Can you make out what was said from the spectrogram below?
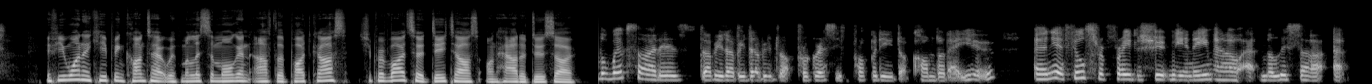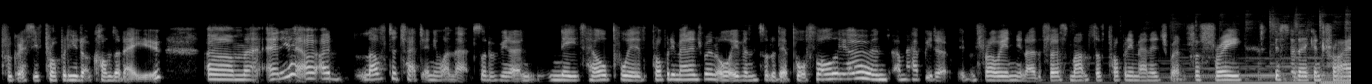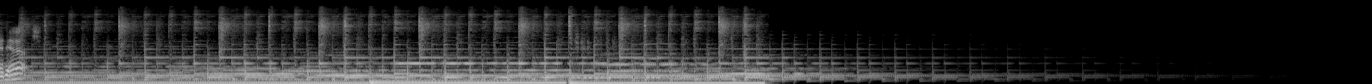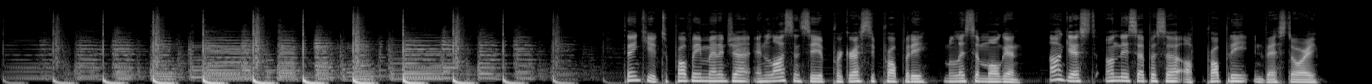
If you want to keep in contact with Melissa Morgan after the podcast, she provides her details on how to do so. The website is www.progressiveproperty.com.au and yeah, feel free to shoot me an email at melissa at progressiveproperty.com.au. Um, and yeah, I'd love to chat to anyone that sort of, you know, needs help with property management or even sort of their portfolio. And I'm happy to even throw in, you know, the first month of property management for free just so they can try it out. Thank you to property manager and licensee of Progressive Property, Melissa Morgan, our guest on this episode of Property Investory.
